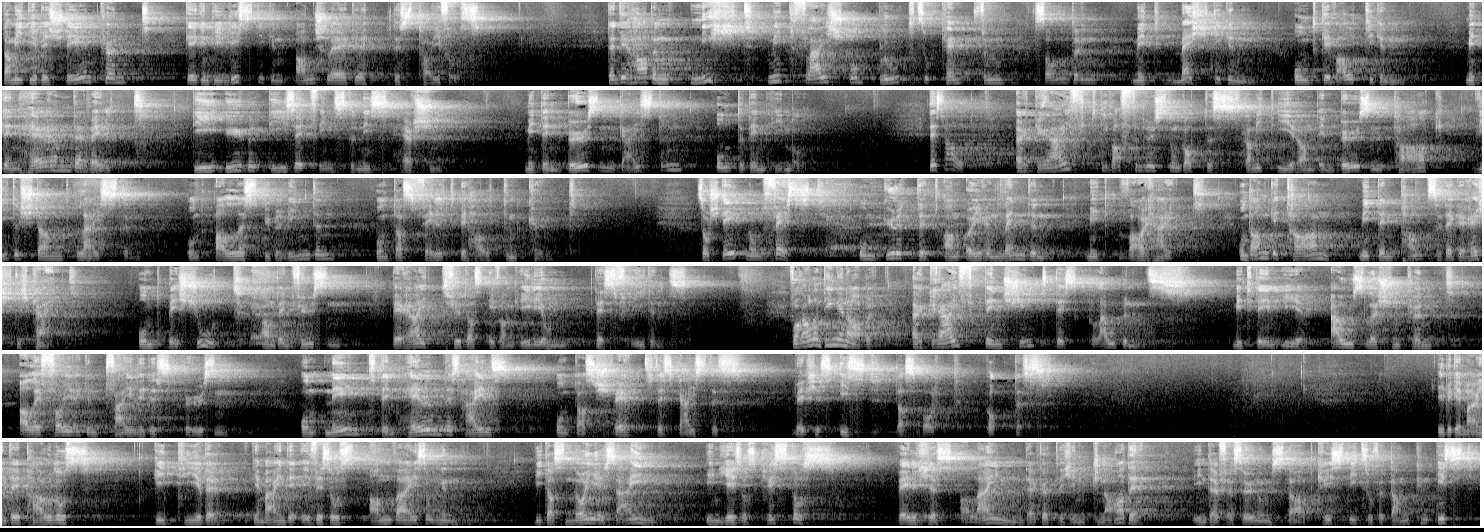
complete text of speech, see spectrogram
damit ihr bestehen könnt gegen die listigen Anschläge des Teufels. Denn wir haben nicht mit Fleisch und Blut zu kämpfen, sondern mit Mächtigen und Gewaltigen, mit den Herren der Welt, die über diese Finsternis herrschen, mit den bösen Geistern unter dem Himmel. Deshalb ergreift die Waffenrüstung Gottes, damit ihr an dem bösen Tag Widerstand leisten und alles überwinden und das Feld behalten könnt. So steht nun fest, umgürtet an euren Lenden mit Wahrheit und angetan mit dem Panzer der Gerechtigkeit und beschut an den Füßen, bereit für das Evangelium des Friedens. Vor allen Dingen aber ergreift den Schild des Glaubens, mit dem ihr auslöschen könnt alle feurigen Pfeile des Bösen und nehmt den Helm des Heils und das Schwert des Geistes, welches ist das Wort Gottes. Liebe Gemeinde, Paulus gibt hier der Gemeinde Ephesus Anweisungen, wie das neue Sein in Jesus Christus welches allein der göttlichen Gnade in der Versöhnungstat Christi zu verdanken ist,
